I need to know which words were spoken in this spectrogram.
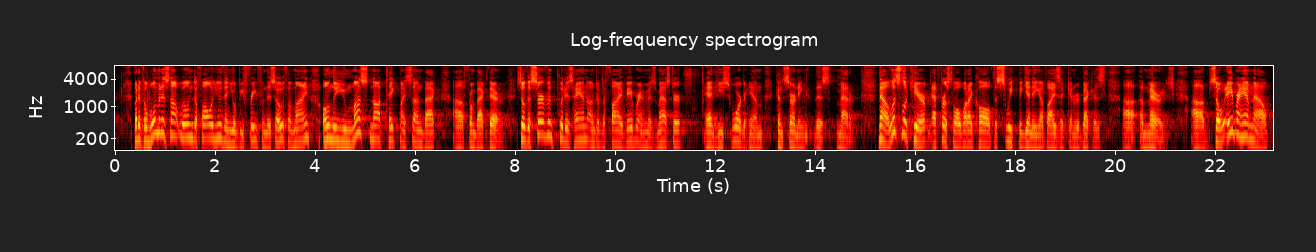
But if a woman is not willing to follow you, then you'll be free from this oath of mine. Only you must not take my son back uh, from back there. So the servant put his hand under the thigh of Abraham, his master, and he swore to him concerning this matter. Now, let's look here at, first of all, what I call the sweet beginning of Isaac and Rebekah's uh, marriage. Uh, so, Abraham now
